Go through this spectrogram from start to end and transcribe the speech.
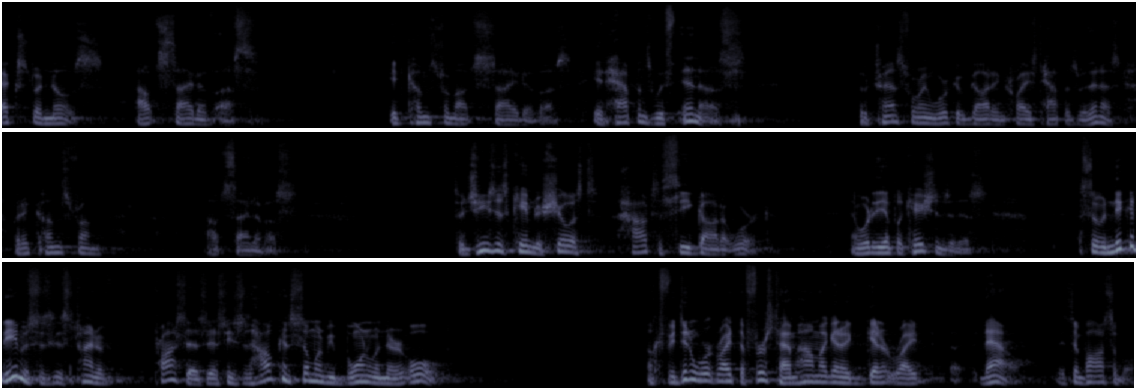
extra nos, outside of us. It comes from outside of us. It happens within us. The transforming work of God in Christ happens within us, but it comes from outside of us. So Jesus came to show us how to see God at work. And what are the implications of this? So Nicodemus is, trying to process this. He says, How can someone be born when they're old? If it didn't work right the first time, how am I going to get it right uh, now? It's impossible.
